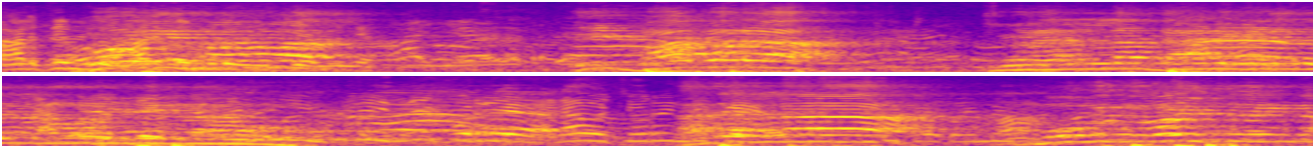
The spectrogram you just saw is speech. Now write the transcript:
ಮಹಮ್ಮದ್, ಈ ಬಾಬರ ಇವೆಲ್ಲ ದಾಳಿಗಳನ್ನ ನೋಡಿದ್ದೀವಿ ನಾವು. ಅದೆಲ್ಲ ಮುಗಿದು ಹೋಯ್ತು ಈಗ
